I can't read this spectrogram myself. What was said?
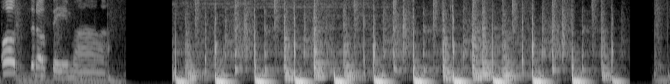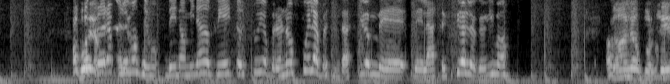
Otro tema. Este programa lo hemos denominado Creator Studio, pero no fue la presentación de, la sección lo que vimos. No, no, porque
